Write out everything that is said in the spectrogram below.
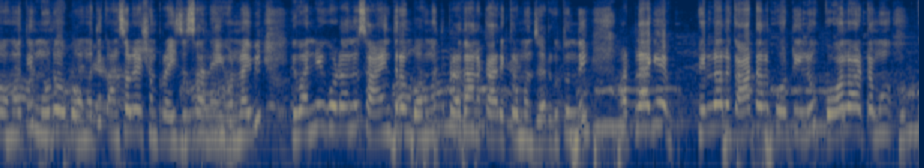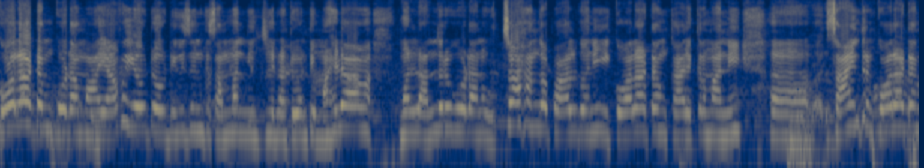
బహుమతి మూడవ బహుమతి కన్సలేషన్ ప్రైజెస్ అనేవి ఉన్నవి. ఇవన్నీ కూడాను సాయంత్రం బహుమతి ప్రధాన కార్యక్రమం జరుగుతుంది. అట్లాగే పిల్లలకు ఆటల పోటీలు కోలాటము కోలాటం కూడా మా యాభై ఒకటో డివిజన్కి సంబంధించినటువంటి మహిళా మళ్ళీ అందరూ కూడాను ఉత్సాహంగా పాల్గొని ఈ కోలాటం కార్యక్రమాన్ని సాయంత్రం కోలాటం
